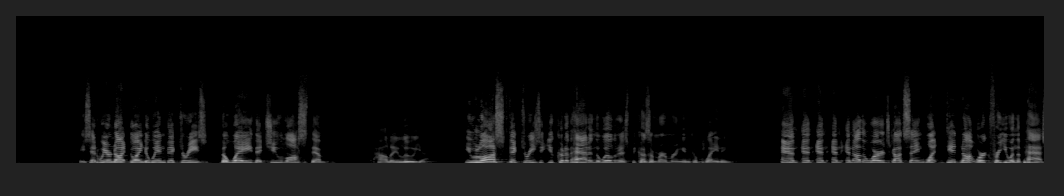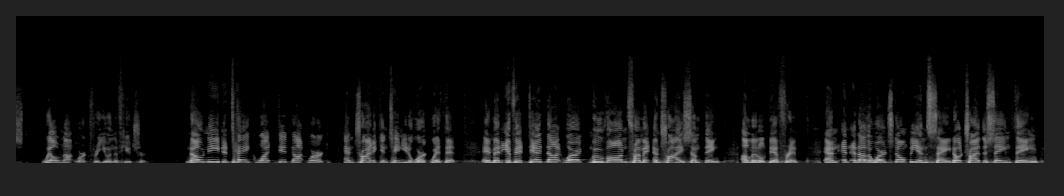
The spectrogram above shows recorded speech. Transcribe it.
He said, We're not going to win victories the way that you lost them. Hallelujah. You lost victories that you could have had in the wilderness because of murmuring and complaining. And, and, and, and in other words, God's saying what did not work for you in the past will not work for you in the future. No need to take what did not work and try to continue to work with it. Amen. If it did not work, move on from it and try something a little different. And, and in other words, don't be insane. Don't try the same thing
